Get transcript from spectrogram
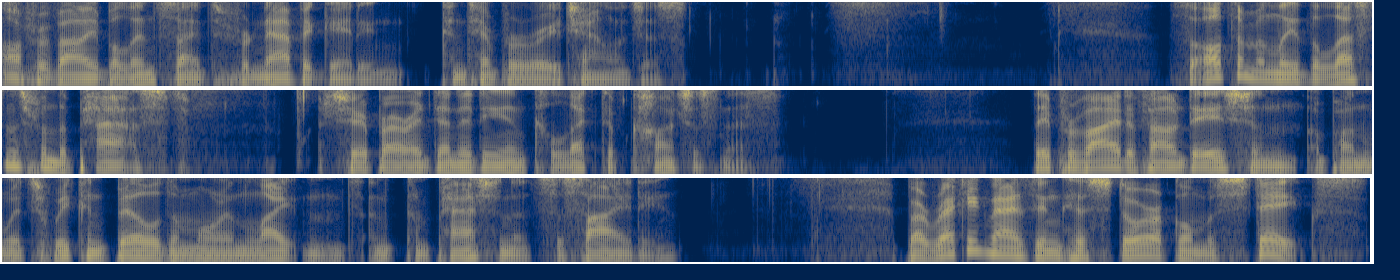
offer valuable insights for navigating contemporary challenges. So ultimately, the lessons from the past shape our identity and collective consciousness. They provide a foundation upon which we can build a more enlightened and compassionate society. By recognizing historical mistakes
